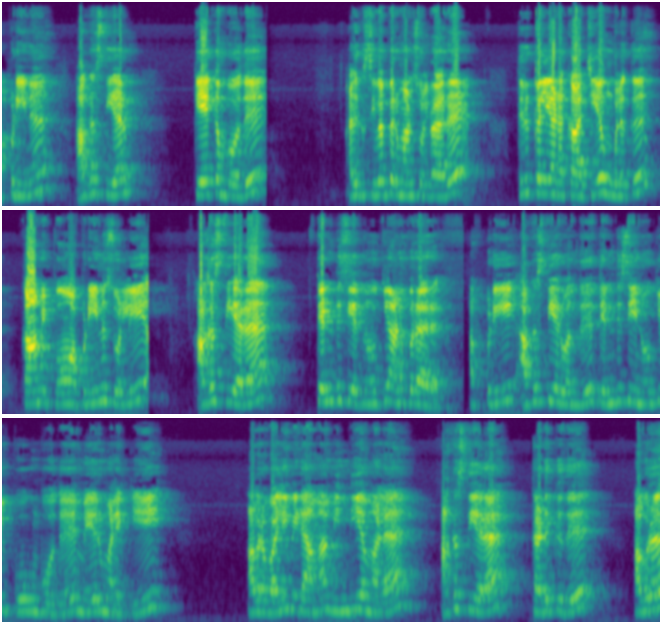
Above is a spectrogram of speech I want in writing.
அப்படின்னு அகஸ்தியர் கேட்கும்போது அதுக்கு சிவபெருமான் சொல்றாரு திருக்கல்யாண காட்சியை உங்களுக்கு காமிப்போம் அப்படின்னு சொல்லி அகஸ்தியரை தென் திசையை நோக்கி அனுப்புறாரு. அப்படி அகஸ்தியர் வந்து தென் திசையை நோக்கி போகும்போது மேருமலைக்கு அவரை வழிவிடாம விந்திய மலை அகஸ்தியரை தடுக்குது. அவரை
